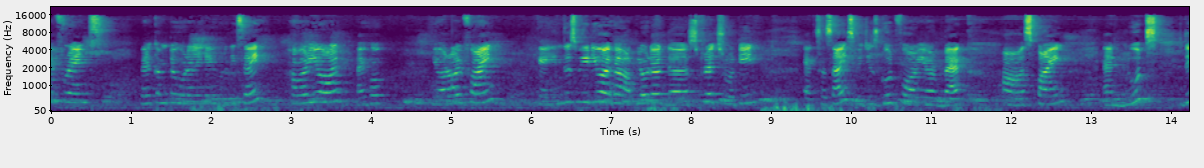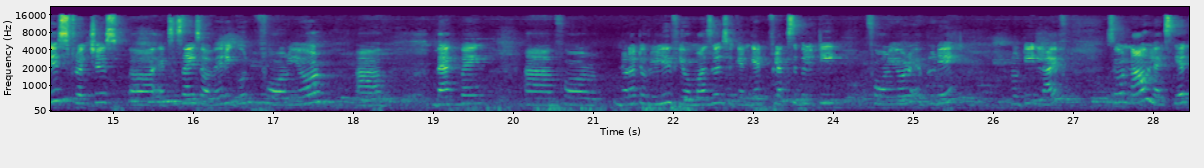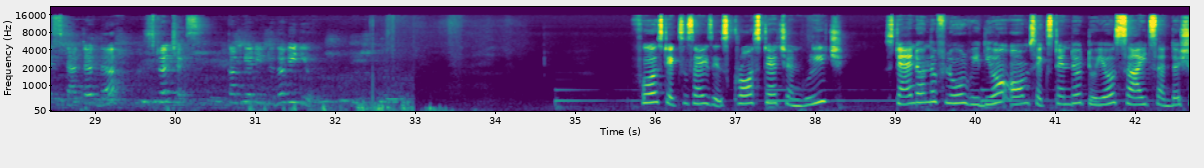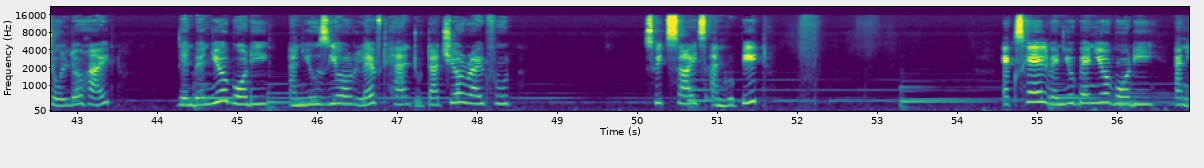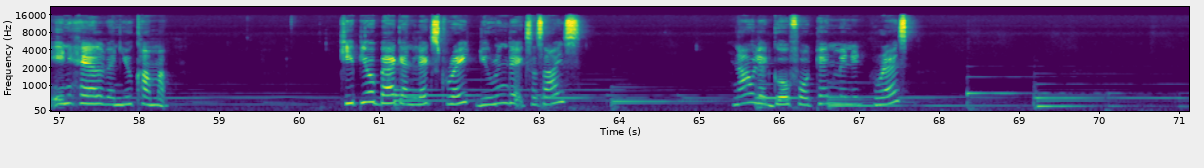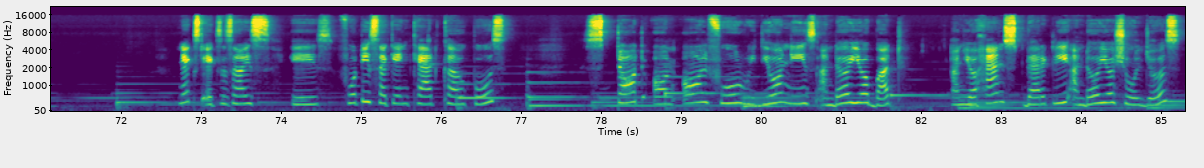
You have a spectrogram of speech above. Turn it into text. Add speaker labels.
Speaker 1: Hi friends, welcome to Udalinai Uruthisei. How are you all? I hope you are all fine. Okay, in this video I have uploaded the stretch routine exercise which is good for your back, uh, spine and glutes. These stretches uh, exercise are very good for your uh, back pain, uh, for in order to relieve your muscles you can get flexibility for your everyday routine life. So now let's get started the stretches. Come get into the video. First exercise is cross touch and reach. Stand on the floor with your arms extended to your sides at the shoulder height. Then bend your body and use your left hand to touch your right foot. Switch sides and repeat. Exhale when you bend your body and inhale when you come up. Keep your back and legs straight during the exercise. Now let go for 10 minute rest. Next exercise is 40 second cat cow pose. Start on all four with your knees under your butt and your hands directly under your shoulders.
